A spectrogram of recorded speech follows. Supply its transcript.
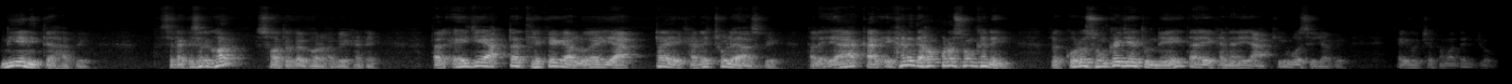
নিয়ে নিতে হবে। সেটা কিসের ঘর? শতকের ঘর হবে এখানে। তাহলে এই যে একটা থেকে গেল, এই একটা এখানে চলে আসবে। তাহলে এক আর এখানে দেখো কোনো সংখ্যা নেই। তাহলে কোনো সংখ্যা যেহেতু নেই, তাই এখানে এই একই বসে যাবে। এই হচ্ছে তোমাদের যোগ।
